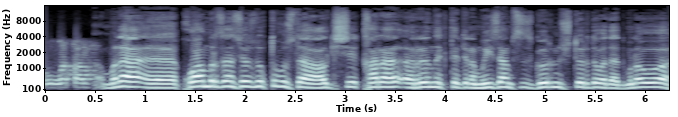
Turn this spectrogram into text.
угуп атам мына э, кубан мырзанын сөзүн уктуңуз да ал киши кара рынок деп жана мыйзамсыз көрүнүштөр деп атат. Мынабу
